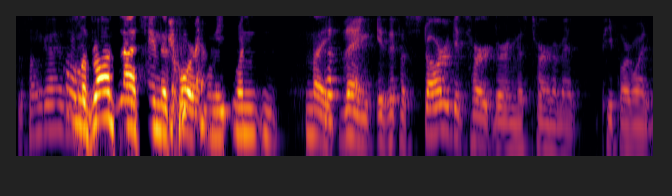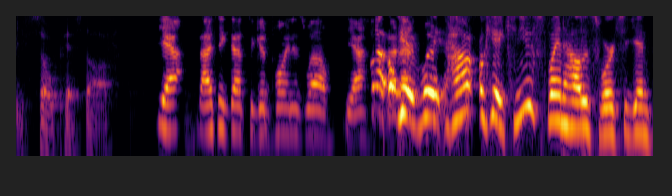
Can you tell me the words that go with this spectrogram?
to some guys, I Well, mean, LeBron's not seeing the court when he when like that's the thing is if a star gets hurt during this tournament, people are going to be so pissed off. Yeah, I think that's a good point as well. Yeah. But, okay, wait. How? Okay, can you explain how this works again?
